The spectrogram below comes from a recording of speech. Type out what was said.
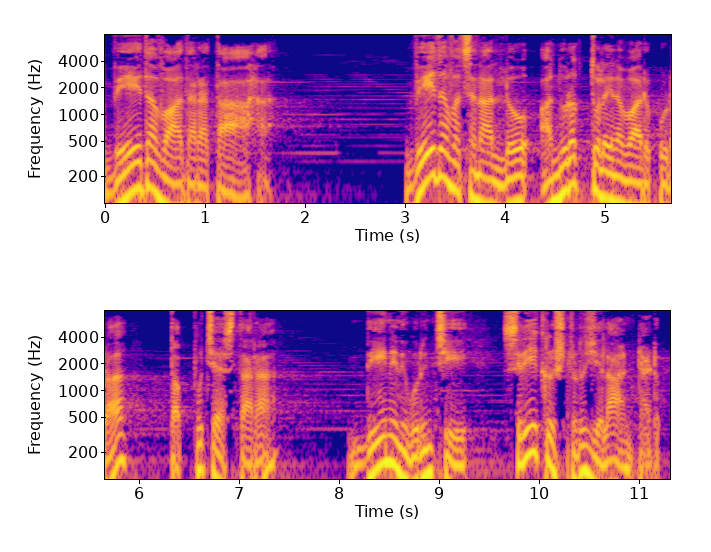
వేదవాదరతాహ వేదవచనాల్లో అనురక్తులైన వారు కూడా తప్పు చేస్తారా? దీనిని గురించి శ్రీకృష్ణుడు ఎలా అంటాడు?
